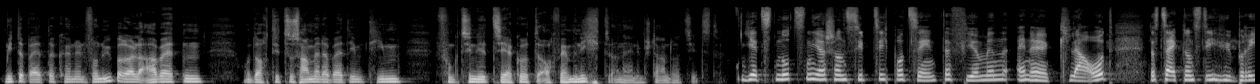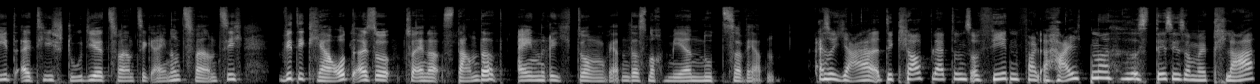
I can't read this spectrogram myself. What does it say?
Mitarbeiter können von überall arbeiten und auch die Zusammenarbeit im Team funktioniert sehr gut, auch wenn man nicht an einem Standort sitzt. Jetzt nutzen ja schon 70 Prozent der Firmen eine Cloud. Das zeigt uns die Hybrid-IT-Studie 2021. Wird die Cloud also zu einer Standardeinrichtung? Werden das noch mehr Nutzer werden? Also ja, die Cloud bleibt uns auf jeden Fall erhalten. Das, das ist einmal klar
